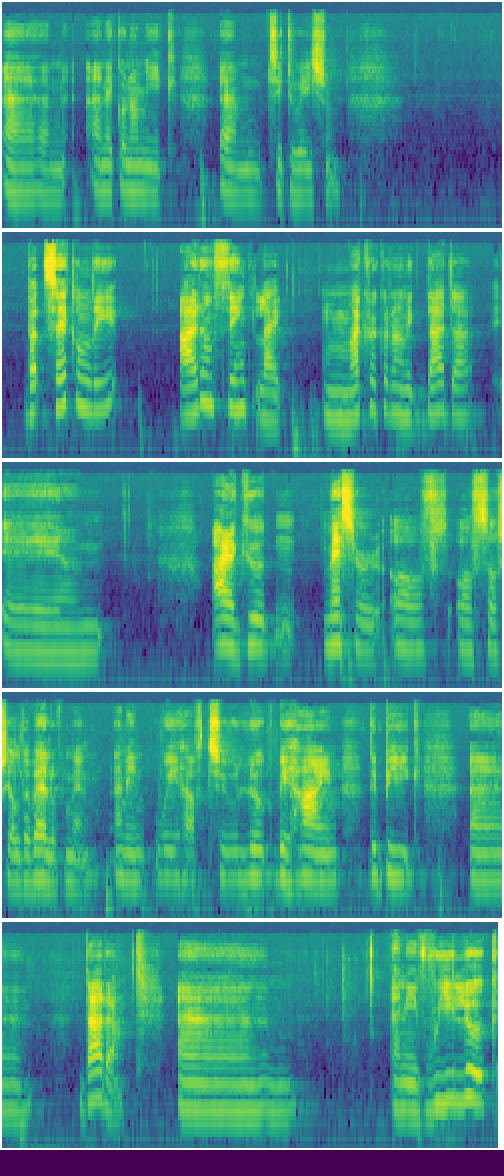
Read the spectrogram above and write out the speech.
and an economic um, situation. But secondly, I don't think like macroeconomic data um, are a good measure of, of social development. I mean, we have to look behind the big uh, data. and if we look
